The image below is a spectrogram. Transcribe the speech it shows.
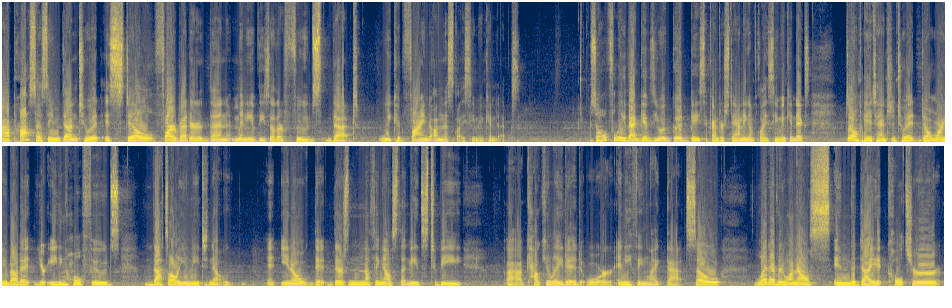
uh, processing done to it is still far better than many of these other foods that we could find on this glycemic index. So, hopefully, that gives you a good basic understanding of glycemic index. Don't pay attention to it, don't worry about it. You're eating whole foods, that's all you need to know. It, you know, th- there's nothing else that needs to be uh, calculated or anything like that. So, let everyone else in the diet culture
